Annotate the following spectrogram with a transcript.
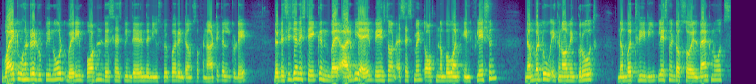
Why 200 rupee note? Very important. This has been there in the newspaper in terms of an article today. The decision is taken by RBI based on assessment of number one inflation, number two economic growth, number three replacement of soiled banknotes,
